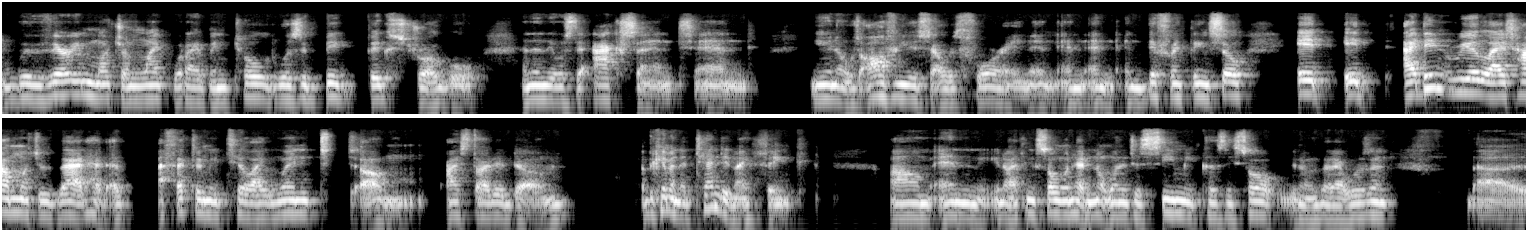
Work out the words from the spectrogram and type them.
were very much unlike what i've been told was a big big struggle. And then there was the accent and you know it was obvious i was foreign and and and, and different things. So it it i didn't realize how much of that had affected me till i went um i started um i became an attendant i think um and you know i think someone had not wanted to see me because they saw you know that i wasn't uh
